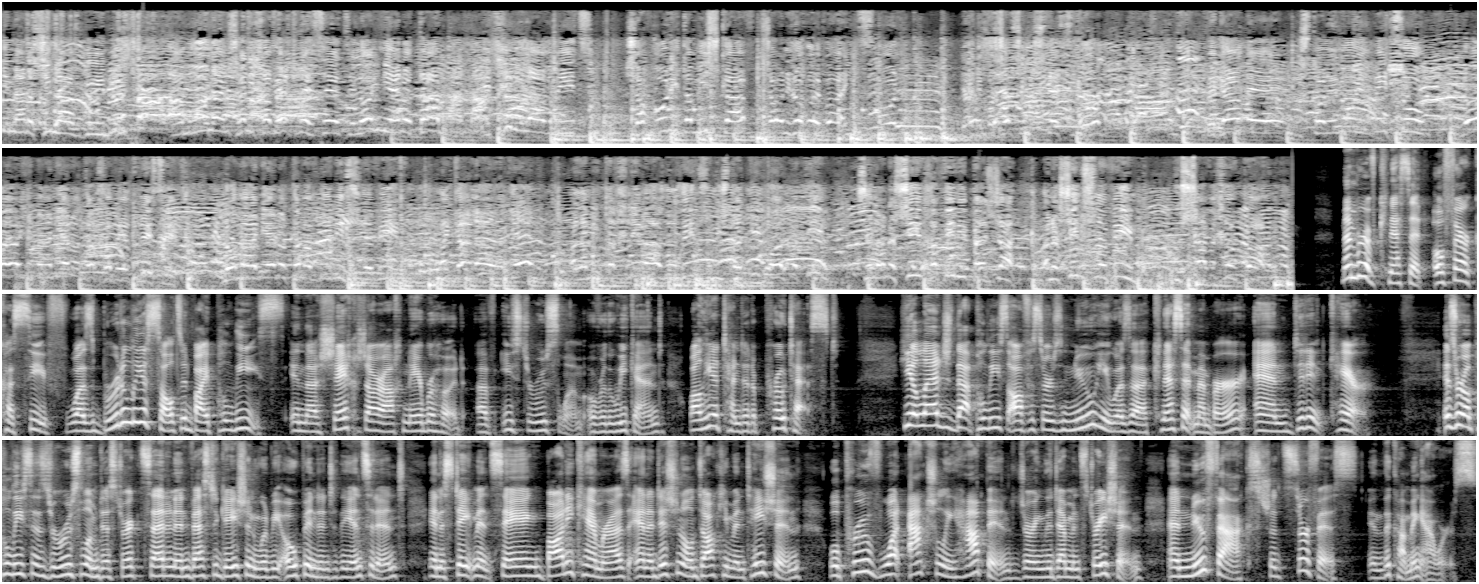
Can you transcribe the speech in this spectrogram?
נותנים לאנשים להפגין, אמרו להם שאני חבר כנסת, זה לא עניין אותם, התחילו להרביץ, שברו לי את המשקף, עכשיו אני לא רואה בעין שמאל, אני חושב שמשתי סיבות, וגם אה, השתוללו, הרביצו, לא מעניין אותם חבר כנסת, לא מעניין אותם מפגינים שלווים, העיקר להגן על המתנחלים הארורים שמשתלטים פה על בתים של אנשים חפים מפשע, אנשים שלווים, בושה וחרפה. Member of Knesset Ofer Cassif was brutally assaulted by police in the Sheikh Jarrah neighborhood of East Jerusalem over the weekend while he attended a protest. He alleged that police officers knew he was a Knesset member and didn't care. Israel Police's Jerusalem district said an investigation would be opened into the incident in a statement saying body cameras and additional documentation will prove what actually happened during the demonstration and new facts should surface in the coming hours.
